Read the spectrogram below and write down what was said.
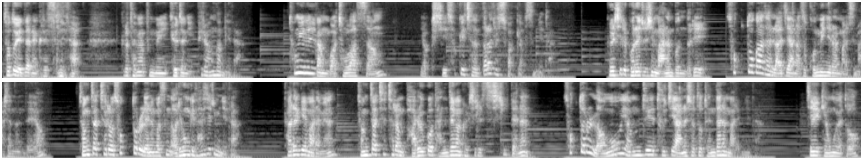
저도 예전에 그랬습니다. 그렇다면 분명히 교정이 필요한 겁니다. 통일감과 조화성 역시 속기체는 떨어질 수밖에 없습니다. 글씨를 보내주신 많은 분들이 속도가 잘 나지 않아서 고민이라는 말씀 하셨는데요. 정자체로 속도를 내는 것은 어려운 게 사실입니다. 다르게 말하면 정자체처럼 바르고 단정한 글씨를 쓰실 때는 속도를 너무 염두에 두지 않으셔도 된다는 말입니다. 제 경우에도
